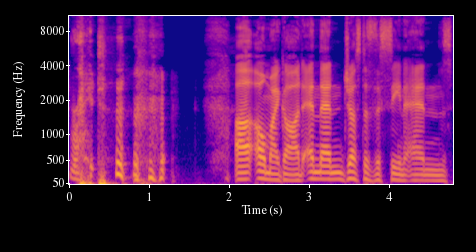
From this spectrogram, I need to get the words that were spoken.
Right. Uh, oh my god. And then just as the scene ends,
